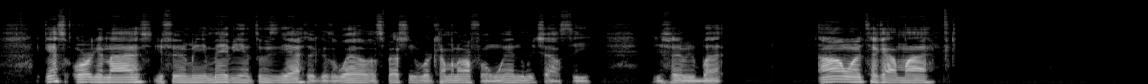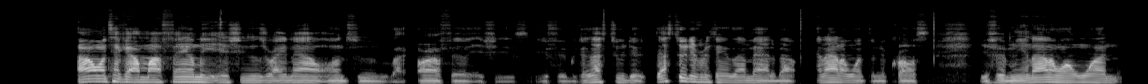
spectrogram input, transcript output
I guess organized, you feel me? Maybe enthusiastic as well, especially we're coming off a win. We shall see. You feel me? But I don't want to take out my I don't want to take out my family issues right now onto like RFL issues. You feel? Because that's two di- that's two different things I'm mad about, and I don't want them to cross. You feel me? And I don't want one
